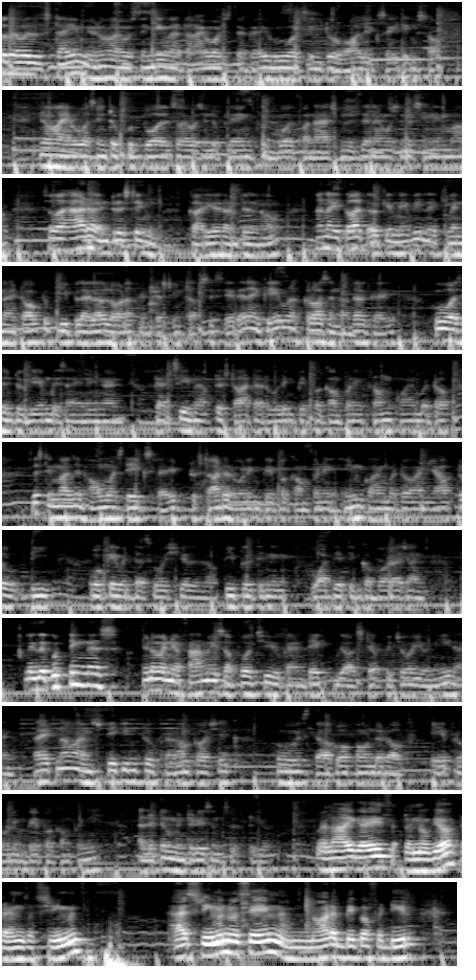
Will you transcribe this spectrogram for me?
So there was this time, you know, I was thinking that I was the guy who was into all exciting stuff. You know, I was into football, so I was into playing football for nationals. Then I was into cinema. So I had an interesting career until now. And I thought, okay, maybe like when I talk to people, I'll have a lot of interesting stuff to say. Then I came across another guy who was into game designing and gutsy enough to start a rolling paper company from Coimbatore. Just imagine how much takes, right, to start a rolling paper company in Coimbatore, and you have to be okay with the social people thinking what they think about us. And like the good thing is, you know, when your family supports you, you can take the step whichever you need. And right now, I'm speaking to Pranav Kaushik, who is the co-founder of Ape Rolling Paper Company. I'll let him introduce himself to you. Well, hi guys, Pranav here, friends of Shreeman. As Shreeman was saying, I'm not a big of a deal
